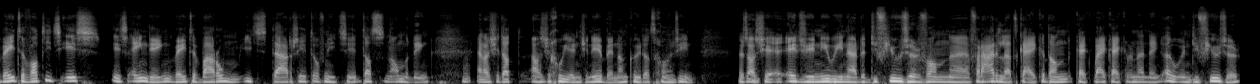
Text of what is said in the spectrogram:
weten wat iets is, is één ding. Weten waarom iets daar zit of niet zit, dat is een ander ding. Hm. En als je, dat, als je een goede engineer bent, dan kun je dat gewoon zien. Dus als je Adrian Newey naar de diffuser van eh, Ferrari laat kijken, dan kijk, wij kijken ernaar en denken, oh, een diffuser.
